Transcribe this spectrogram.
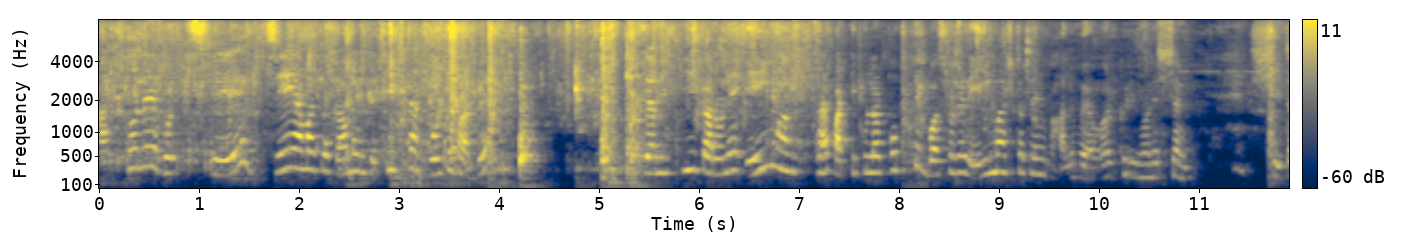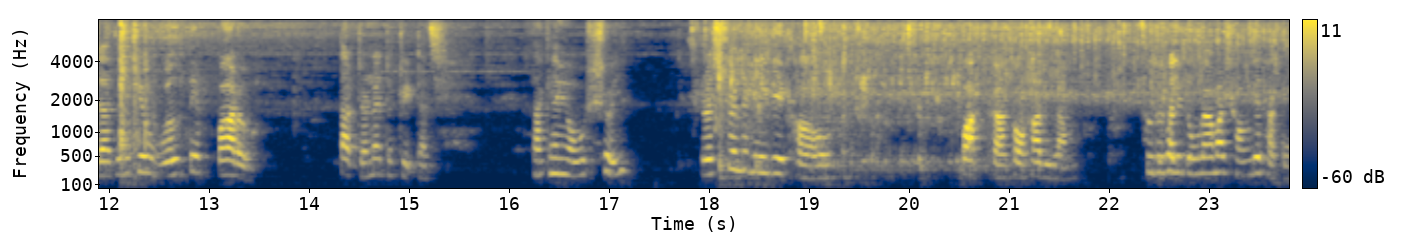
আসলে হচ্ছে যে আমাকে কমেন্টে ঠিকঠাক বলতে পারবে যে আমি কী কারণে এই মাসটা পার্টিকুলার প্রত্যেক বছরের এই মাসটাতে আমি ভালো ব্যবহার করি সঙ্গে সেটা যদি কেউ বলতে পারো, তার জন্য একটা ট্রিট আছে। তাকে আমি অবশ্যই রেস্টুরেন্টে নিয়ে গিয়ে খাও পাক্কা কথা দিলাম। শুধু খালি তোমরা আমার সঙ্গে থাকো।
